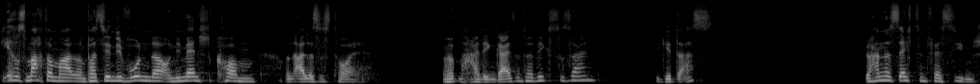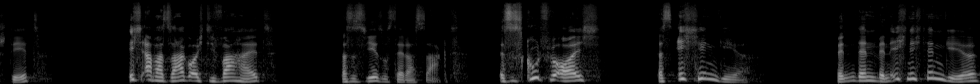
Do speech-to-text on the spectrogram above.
Jesus macht doch mal und dann passieren die Wunder und die Menschen kommen und alles ist toll. Mit dem Heiligen Geist unterwegs zu sein, wie geht das? Johannes 16, Vers 7 steht, ich aber sage euch die Wahrheit, das ist Jesus, der das sagt. Es ist gut für euch, dass ich hingehe. Wenn, denn wenn ich nicht hingehe,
